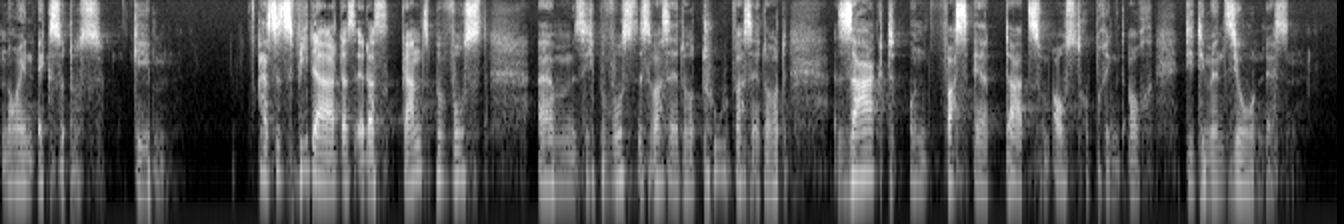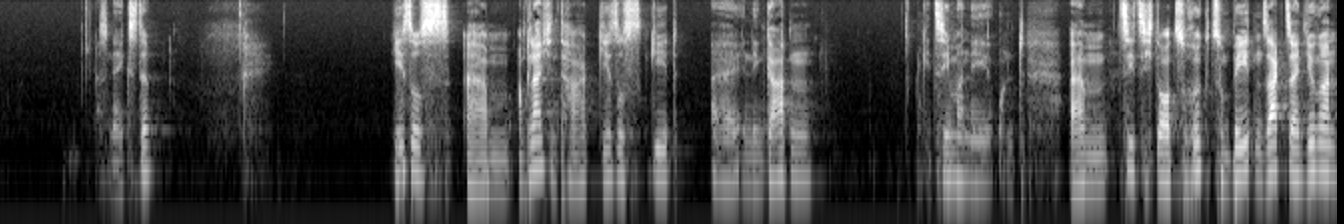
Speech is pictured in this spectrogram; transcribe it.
neuen Exodus geben. Das ist wieder, dass er das ganz bewusst ähm, sich bewusst ist, was er dort tut, was er dort sagt und was er da zum Ausdruck bringt, auch die Dimension dessen. Das nächste. Jesus ähm, am gleichen Tag, Jesus geht äh, in den Garten Gethsemane und ähm, zieht sich dort zurück zum Beten, sagt seinen Jüngern,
